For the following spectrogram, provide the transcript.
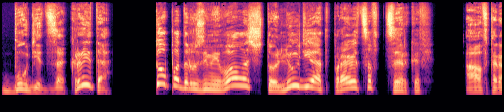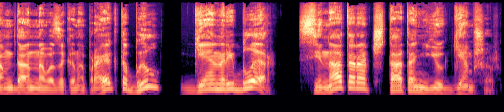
будет закрыто, то подразумевалось, что люди отправятся в церковь. Автором данного законопроекта был Генри Блэр, сенатор от штата Нью-Гемпшир.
